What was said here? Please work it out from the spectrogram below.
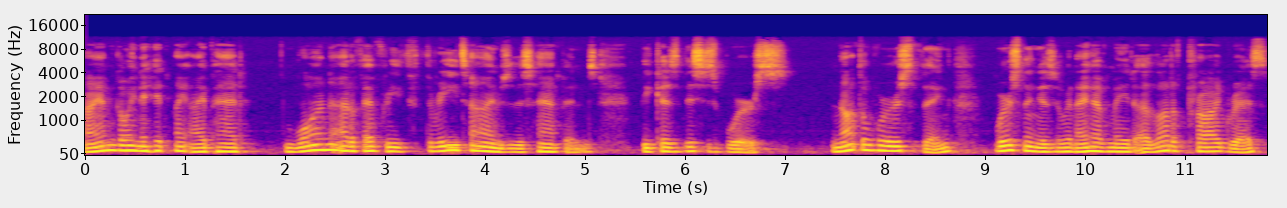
I am going to hit my iPad one out of every three times this happens, because this is worse. Not the worst thing, worst thing is when I have made a lot of progress,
